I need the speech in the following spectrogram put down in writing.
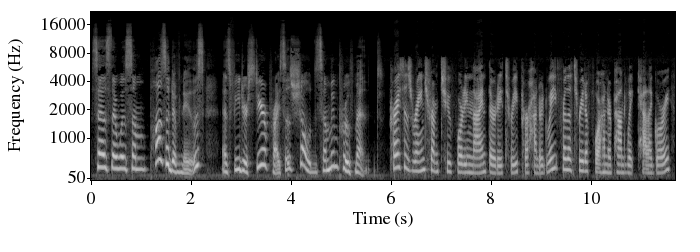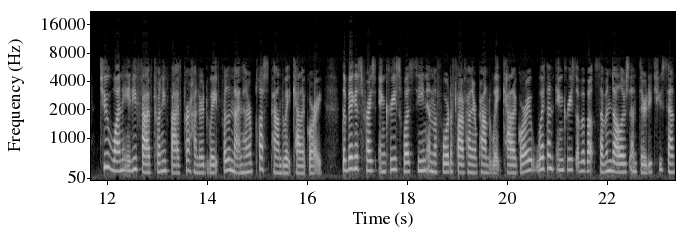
says there was some positive news as feeder steer prices showed some improvement. Prices range from 249.33 per hundredweight for the 3 to 400 pound weight category to 185.25 per hundredweight for the 900 plus pound weight category. The biggest price increase was seen in the 4 to 500 pound weight category with an increase of about $7.32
